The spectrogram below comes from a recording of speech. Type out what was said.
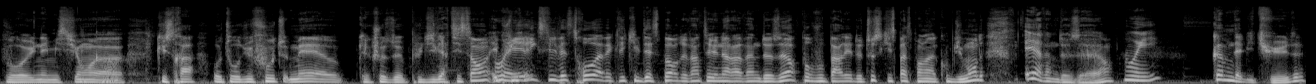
pour une émission euh, qui sera autour du foot, mais euh, quelque chose de plus divertissant. Et Oui. puis Eric Silvestro avec l'équipe des sports de 21h à 22h pour vous parler de tout ce qui se passe pendant la Coupe du Monde. Et à 22h, Oui. comme d'habitude,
